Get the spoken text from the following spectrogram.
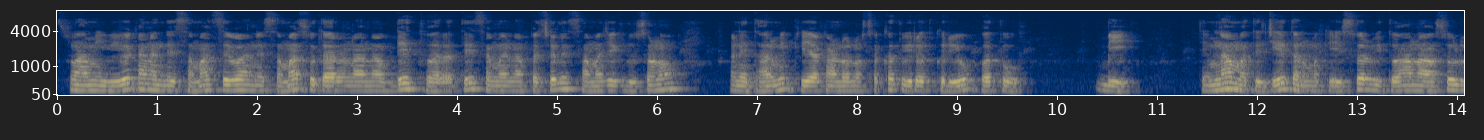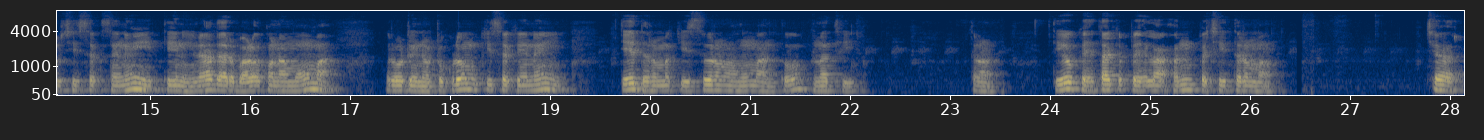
સ્વામી વિવેકાનંદે સમાજ સેવા અને સમાજ સુધારણાના ઉપદેશ દ્વારા તે સમયના પ્રચલિત સામાજિક દૂષણો અને ધાર્મિક ક્રિયાકાંડોનો સખત વિરોધ કર્યો હતો. બે. તેમના મતે જે ધર્મ કે ઈશ્વર વિદ્વાના આંસુ લૂછી શકશે નહીં, તે નિરાધાર બાળકોના મોંમાં રોટીનો ટુકડો મૂકી શકે નહીં. તે ધર્મ કે ઈશ્વરમાં હું માનતો નથી. ત્રણ. તેઓ કહેતા કે પહેલાં અન્ન, પછી ધર્મ. ચાર.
